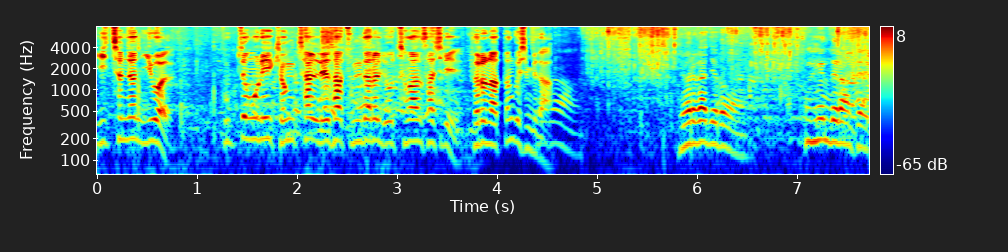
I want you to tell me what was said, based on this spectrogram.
2000년 2월 국정원이 경찰 내사 중단을 요청한 사실이 드러났던 것입니다. 여러 가지로 국민들한테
